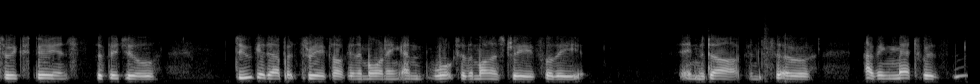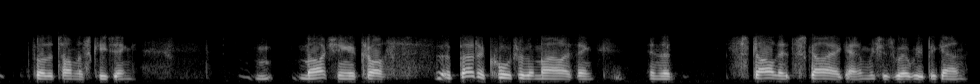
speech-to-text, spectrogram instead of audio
to experience the vigil, do get up at three o'clock in the morning and walk to the monastery for the in the dark. And so, having met with Father Thomas Keating, m- marching across about a quarter of a mile, I think, in the starlit sky again, which is where we began,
